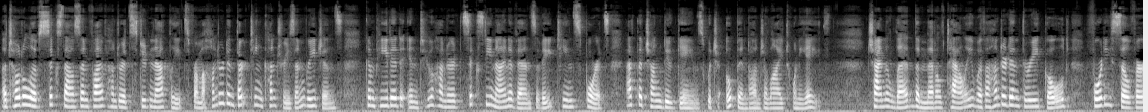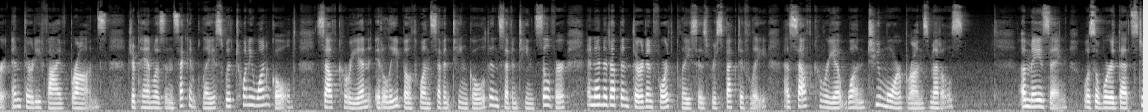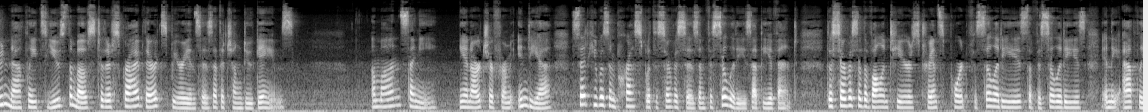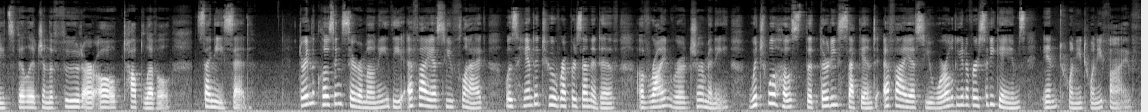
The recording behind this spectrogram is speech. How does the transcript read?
A total of 6,500 student athletes from 113 countries and regions competed in 269 events of 18 sports at the Chengdu Games, which opened on July 28th. China led the medal tally with 103 gold, 40 silver, and 35 bronze. Japan was in second place with 21 gold. South Korea and Italy both won 17 gold and 17 silver and ended up in third and fourth places, respectively, as South Korea won two more bronze medals. Amazing was a word that student athletes used the most to describe their experiences at the Chengdu Games. Aman Saini an archer from India said he was impressed with the services and facilities at the event. The service of the volunteers, transport facilities, the facilities in the athletes' village, and the food are all top level, Saini said. During the closing ceremony, the FISU flag was handed to a representative of Rhine-Ruhr, Germany, which will host the 32nd FISU World University Games in 2025.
